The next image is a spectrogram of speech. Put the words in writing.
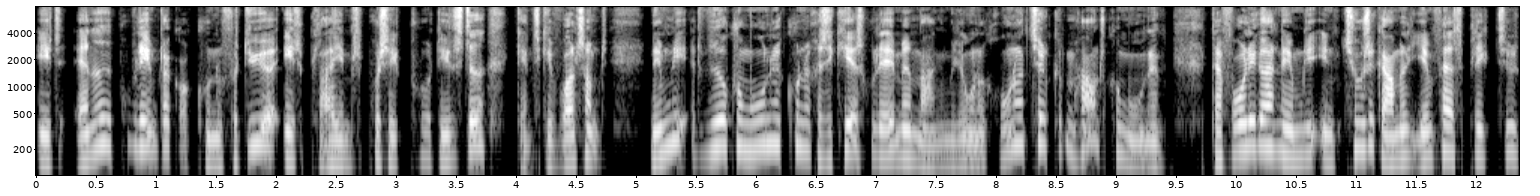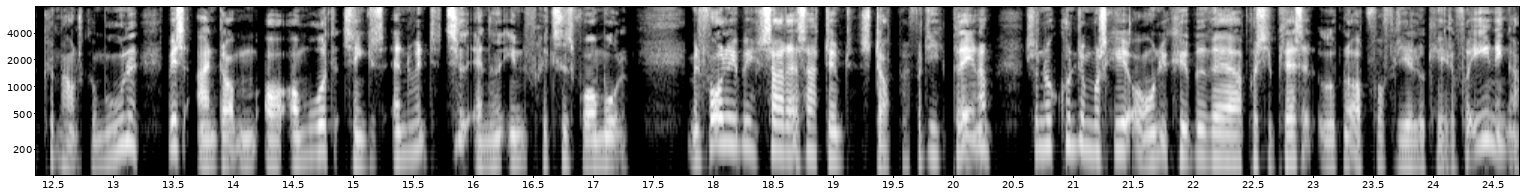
et andet problem, der godt kunne fordyre et plejehjemsprojekt på dette sted ganske voldsomt, nemlig at Hvidovre Kommune kunne risikere at skulle af med mange millioner kroner til Københavns Kommune. Der foreligger nemlig en tusse gammel hjemfaldspligt til Københavns Kommune, hvis ejendommen og området tænkes anvendt til andet end fritidsformål. Men forløbig så er der altså dømt stop for de planer, så nu kunne det måske oven i købet være på sin plads at åbne op for flere lokale foreninger.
